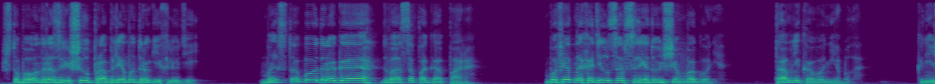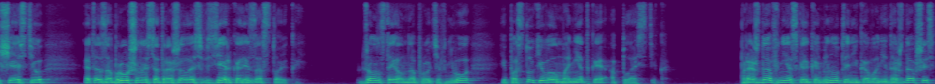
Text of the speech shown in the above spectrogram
чтобы он разрешил проблемы других людей. Мы с тобой, дорогая, два сапога пара. Буфет находился в следующем вагоне. Там никого не было. К несчастью, эта заброшенность отражалась в зеркале за стойкой. Джон стоял напротив него и постукивал монеткой о пластик. Прождав несколько минут и никого не дождавшись,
